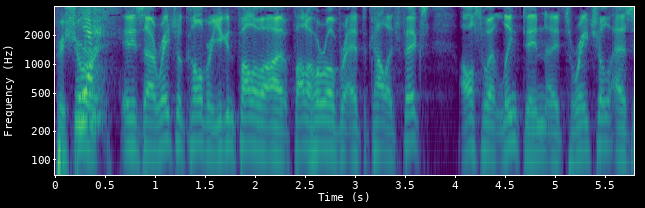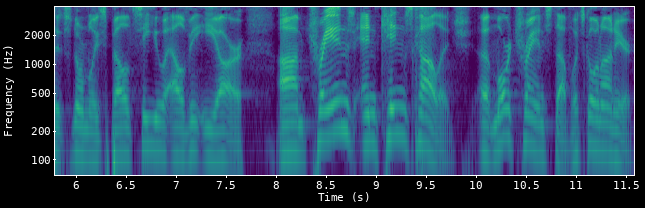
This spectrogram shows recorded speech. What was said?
For sure. Yes. It is uh, Rachel Culver. You can follow uh, follow her over at the College Fix. Also at LinkedIn, it's Rachel as it's normally spelled, C U L V E R. Um, trans and King's College. Uh, more trans stuff. What's going on here?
